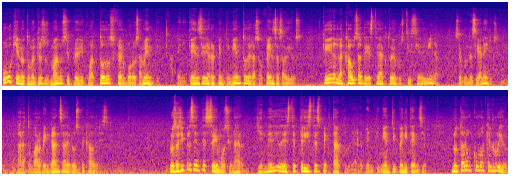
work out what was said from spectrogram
Hubo quien lo tomó entre sus manos y predicó a todos fervorosamente, a penitencia y arrepentimiento de las ofensas a Dios, que eran la causa de este acto de justicia divina, según decían ellos, para tomar venganza de los pecadores. Los allí presentes se emocionaron y en medio de este triste espectáculo de arrepentimiento y penitencia, notaron cómo aquel ruido,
